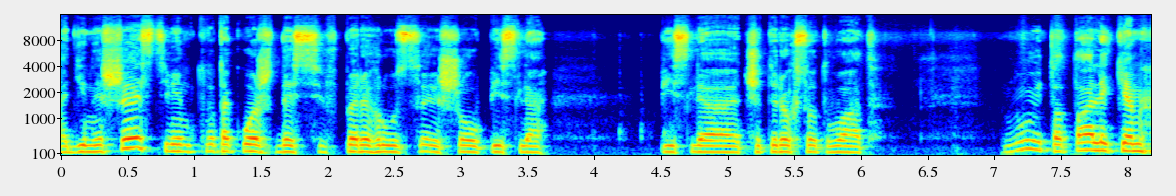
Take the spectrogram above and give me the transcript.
1.6. Він також десь в перегруз йшов після після 400 Вт. Ну і Таталікен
